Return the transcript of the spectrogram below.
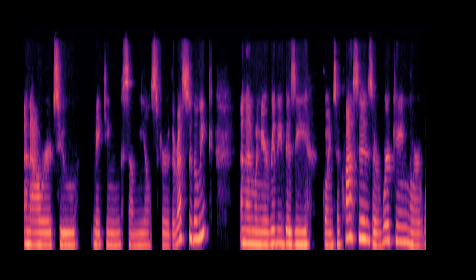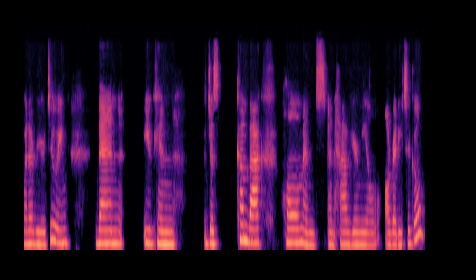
an hour or two making some meals for the rest of the week and then when you're really busy going to classes or working or whatever you're doing then you can just come back home and and have your meal all ready to go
